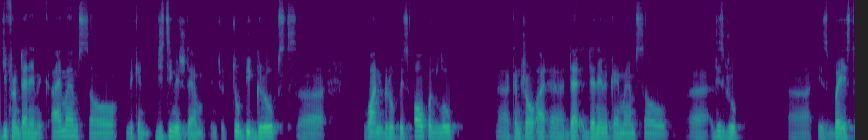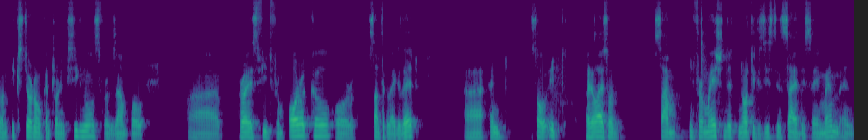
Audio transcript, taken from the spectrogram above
different dynamic AMMs. So we can distinguish them into two big groups. Uh, one group is open loop uh, control uh, dynamic AMM. So this group uh, is based on external controlling signals, for example, uh, price feed from Oracle or something like that. Uh, and so it relies on some information that not exists inside this AMM and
